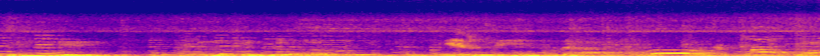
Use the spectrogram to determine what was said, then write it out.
Mmm. Looking good. Get leaned out. All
